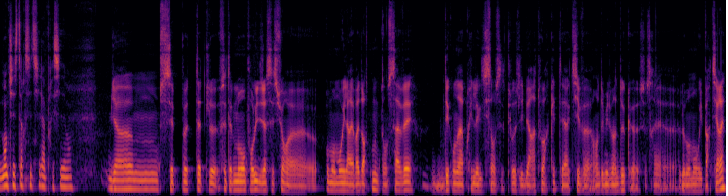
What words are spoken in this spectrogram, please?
Manchester City là précisément? C'est peut-être le, c'était le moment pour lui déjà, c'est sûr. Euh, au moment où il arrive à Dortmund, on savait dès qu'on a appris l'existence de cette clause libératoire qui était active euh, en 2022 que ce serait euh, le moment où il partirait.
